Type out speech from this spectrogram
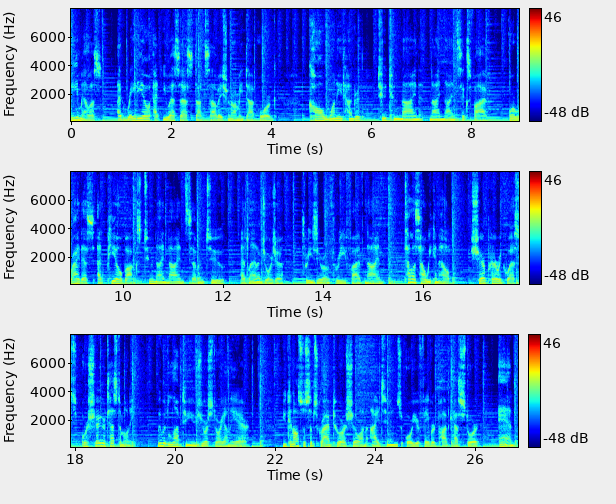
Email us at radio at uss.salvationarmy.org. Call 1 800 229 9965 or write us at P.O. Box 29972, Atlanta, Georgia 30359. Tell us how we can help. Share prayer requests or share your testimony. We would love to use your story on the air. You can also subscribe to our show on iTunes or your favorite podcast store, and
